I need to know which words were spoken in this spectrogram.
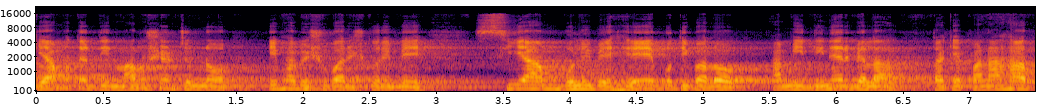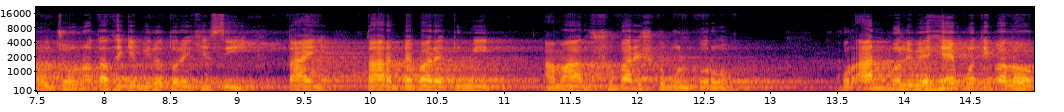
কেয়ামতের দিন মানুষের জন্য এভাবে সুপারিশ করিবে। সিয়াম বলিবে, হে প্রতিপালক, আমি দিনের বেলা তাকে পানাহার ও যৌনতা থেকে বিরত রেখেছি। তাই তার ব্যাপারে তুমি আমার সুপারিশ কবুল করো। কোরআন বলিবে, হে প্রতিপালক,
